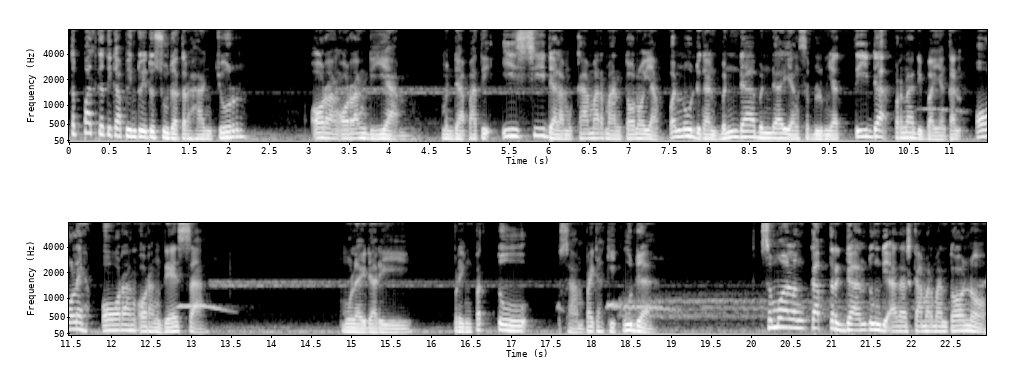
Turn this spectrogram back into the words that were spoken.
Tepat ketika pintu itu sudah terhancur, orang-orang diam mendapati isi dalam kamar Mantono yang penuh dengan benda-benda yang sebelumnya tidak pernah dibayangkan oleh orang-orang desa. Mulai dari pring petuk sampai kaki kuda. Semua lengkap tergantung di atas kamar Mantono.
